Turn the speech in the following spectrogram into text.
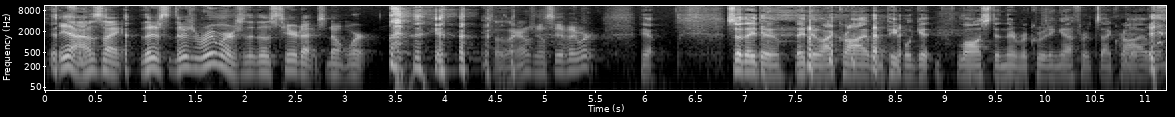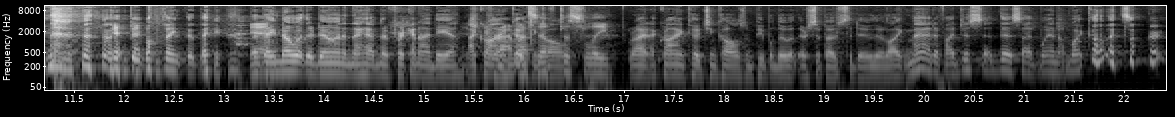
Yeah, I was like, "There's there's rumors that those tear ducts don't work." so I was like, "I was gonna see if they work." Yeah. So they do. They do. I cry when people get lost in their recruiting efforts. I cry when people think that they Yeah. they know what they're doing and they have no freaking idea. I Just cry in coaching myself to calls. sleep. Right. I cry in coaching calls when people do what they're supposed to do. They're like, Matt, if I just said this, I'd win. I'm like, oh, that's so great.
